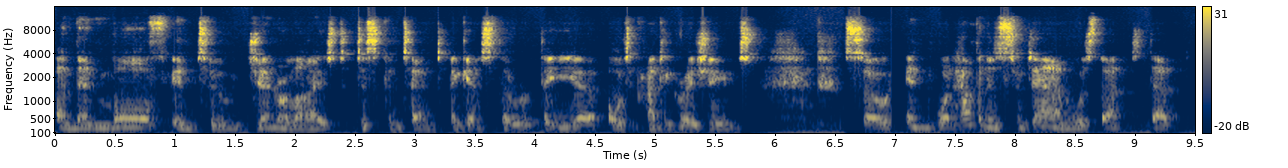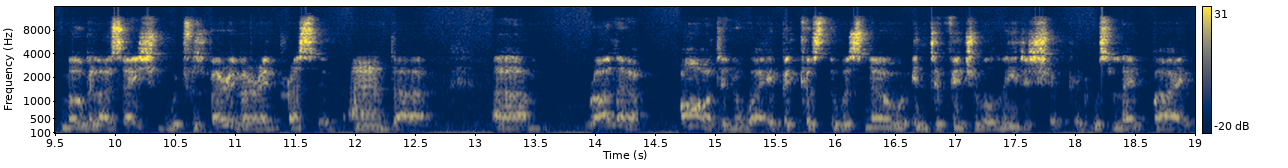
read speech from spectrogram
and then morph into generalized discontent against the, the uh, autocratic regimes. So, in, what happened in Sudan was that, that mobilization, which was very, very impressive and uh, um, rather odd in a way because there was no individual leadership. It was led by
